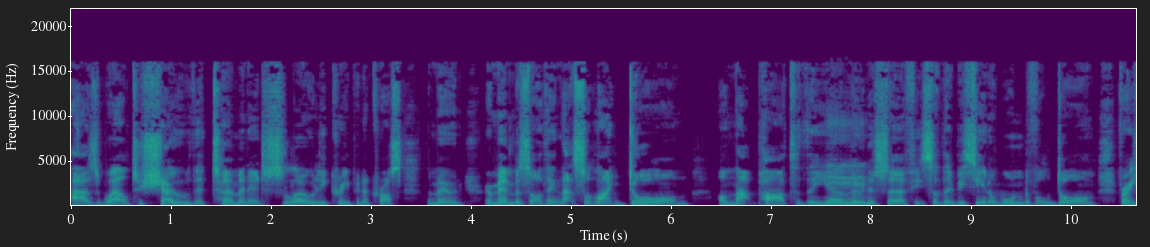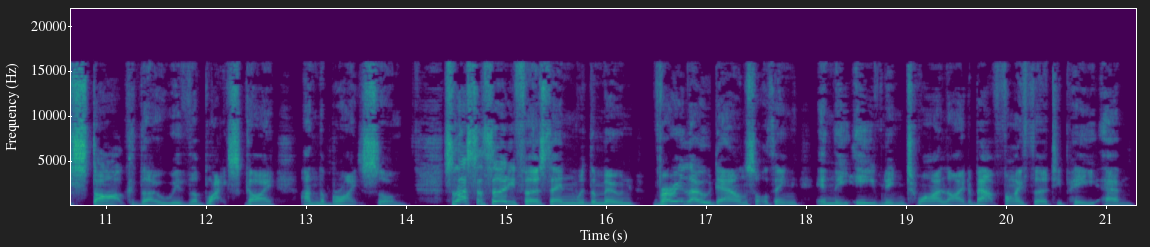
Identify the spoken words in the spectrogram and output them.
as well to show the Terminator slowly creeping across the moon. Remember sort of thing, that's sort of like dawn on that part of the uh, mm. lunar surface. So they'd be seeing a wonderful dawn. Very stark though with the black sky and the bright sun. So that's the 31st then with the moon very low down sort of thing in the evening twilight, about 5.30 p.m.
